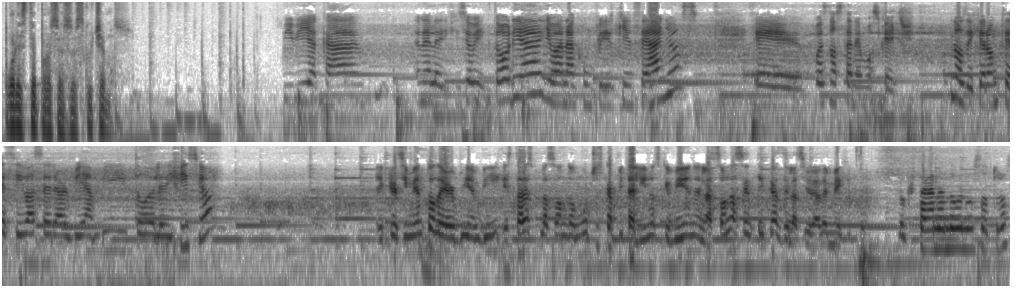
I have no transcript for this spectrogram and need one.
por este proceso. Escuchemos. Viví acá en el edificio Victoria, iban a cumplir 15 años, eh, pues nos tenemos que ir. Nos dijeron que se iba a hacer Airbnb todo el edificio. El crecimiento de Airbnb está desplazando a muchos capitalinos que viven en las zonas céntricas de la Ciudad de México. Lo que está ganando nosotros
